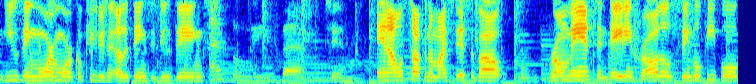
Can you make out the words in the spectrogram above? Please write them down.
using more and more computers and other things to do things I believe that too. and I was talking to my sis about romance and dating for all those single people.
